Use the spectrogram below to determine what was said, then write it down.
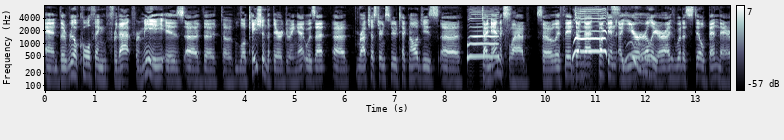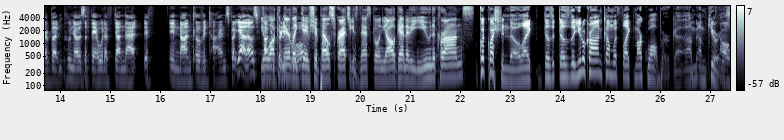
And the real cool thing for that for me is uh, the the location that they were doing it was at uh, Rochester Institute of Technology's uh, Dynamics Lab. So if they had done that fucking a year Ooh. earlier, I would have still been there. But who knows if they would have done that if in non-COVID times. But yeah, that was You fucking walk in pretty there like. Dave Chappelle scratching his neck, going, "Y'all get any Unicrons?" Quick question though, like does it does the Unicron come with like Mark Wahlberg? Uh, I'm I'm curious. Oh,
